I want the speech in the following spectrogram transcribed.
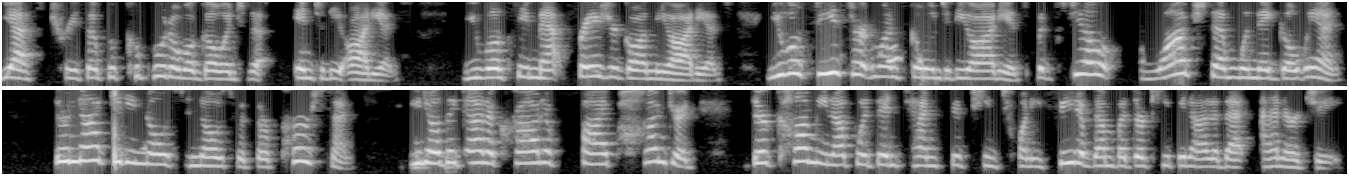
Yes, Teresa Caputo will go into the into the audience. You will see Matt Fraser go in the audience. You will see certain ones go into the audience, but still watch them when they go in. They're not getting nose to nose with their person. You know, they got a crowd of 500. They're coming up within 10, 15, 20 feet of them, but they're keeping out of that energy.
